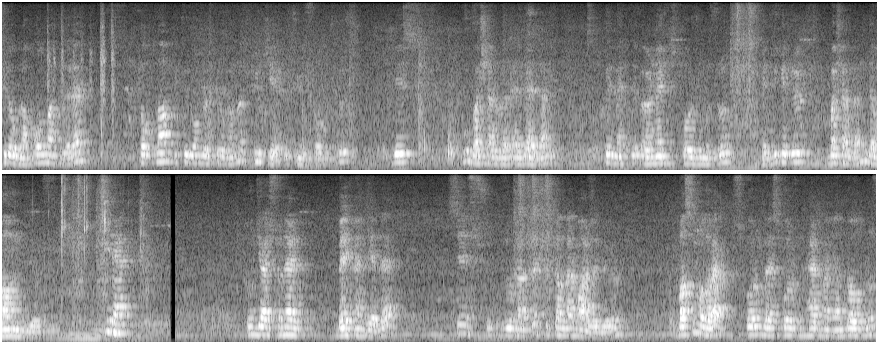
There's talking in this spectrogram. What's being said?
kilogram olmak üzere toplam 214 kilogramda Türkiye üçüncüsü olmuştur. Biz bu başarıları elde eden kıymetli örnek sporcumuzu tebrik ediyoruz. Başarılarının devamını diliyoruz. Yine Tuncay Sönel Beyefendi'ye de sizin huzurlarınızda şükranlarımı arz ediyorum. Basın olarak sporun ve sporcunun her zaman yanında oldunuz.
